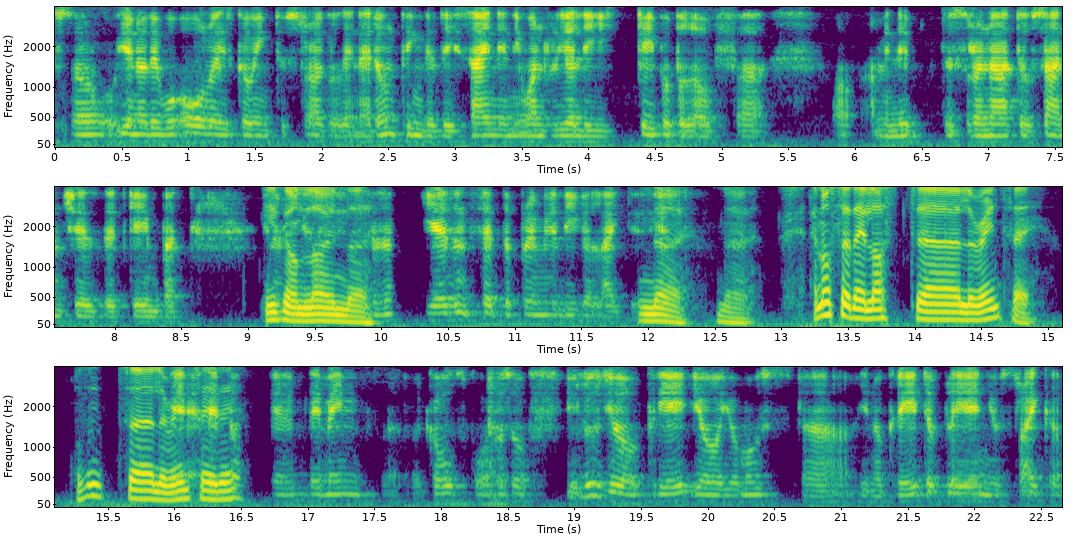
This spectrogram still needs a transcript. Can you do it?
So you know they were always going to struggle, and I don't think that they signed anyone really capable of. Uh, I mean, this Renato Sanches that came, but He's know, on loan he's- though. He hasn't set the Premier League alight. yet. No, no. And also they lost uh, Llorente. Wasn't uh, Llorente Yeah, there? Their, their main uh, goal scorer. So you lose your create your your most uh, you know creative player and your striker,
